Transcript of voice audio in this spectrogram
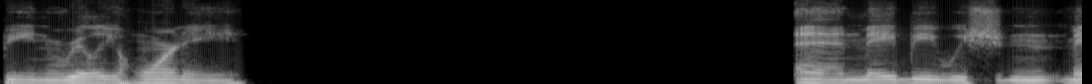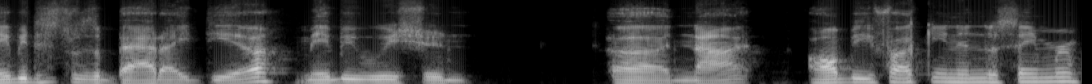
being really horny and maybe we shouldn't maybe this was a bad idea maybe we should uh not all be fucking in the same room?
